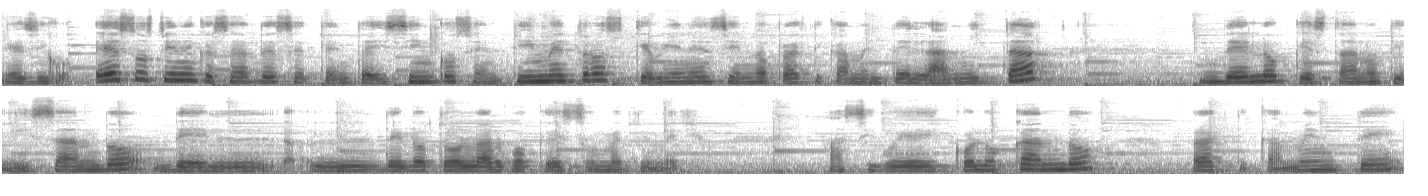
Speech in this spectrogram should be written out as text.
Les digo estos tienen que ser de 75 centímetros que vienen siendo prácticamente la mitad de lo que están utilizando del, del otro largo que es un metro y medio. Así voy a ir colocando prácticamente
